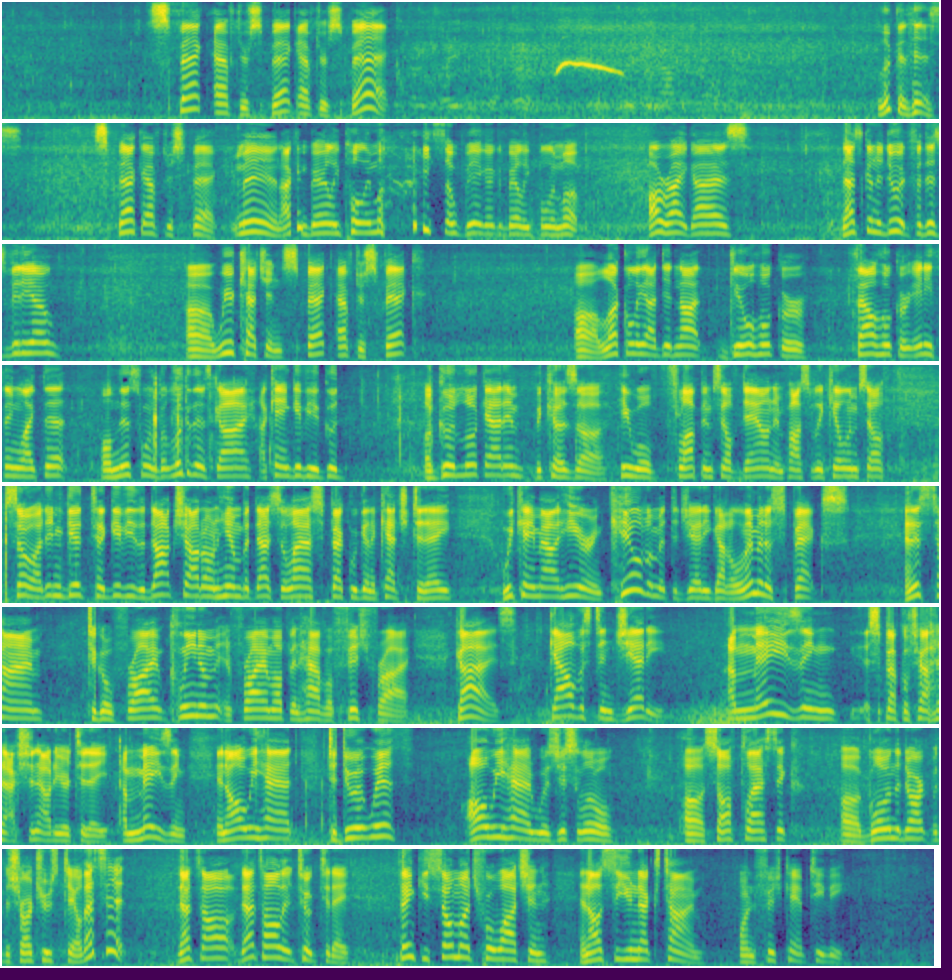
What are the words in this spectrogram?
Speck after speck after speck. Look at this. Speck after speck. Man, I can barely pull him up. He's so big I can barely pull him up. All right, guys. That's gonna do it for this video. Uh, we're catching speck after speck. Uh, luckily, I did not gill hook or foul hook or anything like that on this one. But look at this guy. I can't give you a good a good look at him because uh, he will flop himself down and possibly kill himself. So I didn't get to give you the dock shot on him, but that's the last speck we're gonna catch today. We came out here and killed him at the jetty, got a limit of specks, and it's time to go fry them, clean them, and fry them up and have a fish fry. Guys, Galveston Jetty, amazing speckled trout action out here today, amazing. And all we had to do it with, all we had was just a little uh, soft plastic, uh, glow in the dark with the chartreuse tail. That's it. That's all. That's all it took today. Thank you so much for watching, and I'll see you next time on Fish Camp TV.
